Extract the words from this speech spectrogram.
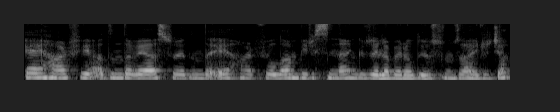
E harfi adında veya soyadında E harfi olan birisinden güzel haber alıyorsunuz ayrıca.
